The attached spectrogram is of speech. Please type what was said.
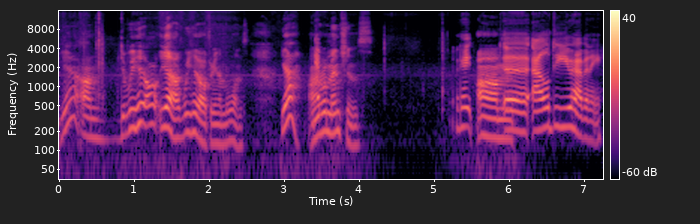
yeah. Um. Did we hit all? Yeah, we hit all three number ones. Yeah. Honorable mentions. Okay. Um. Uh, Al, do you have any?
